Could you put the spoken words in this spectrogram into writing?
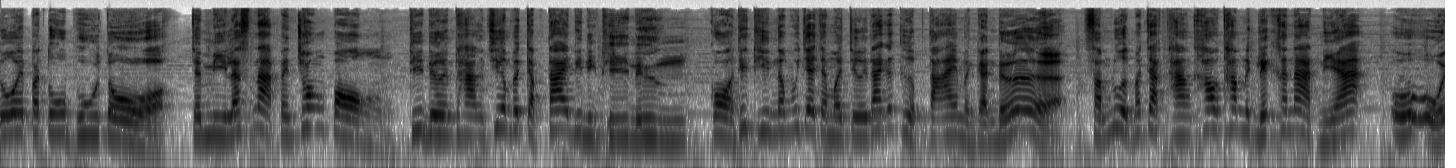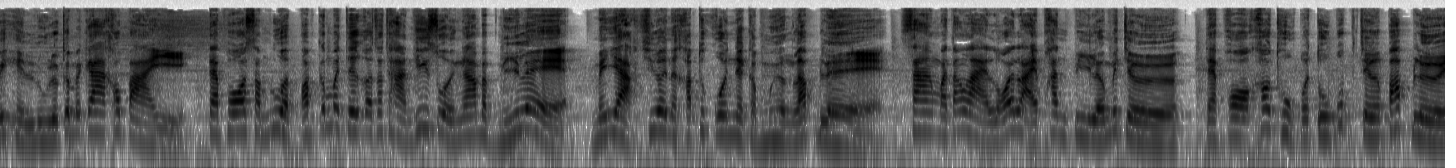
โดยประตูพูโตจะมีลักษณะเป็นช่องป่อง ที่เดินทางเชื่อมไปกับใต้ดินอีกทีหนึ่งก่อนที่ทีมนักวิจัยจะมาเจอได้ก็เกือบตายเหมือนกันเด้อสำรวจมาจากทางเข้าถ้ำเล็กๆขนาดเนี้ยโอ้โหเห็นรูแล้วก็ไม่กล้าเข้าไป แต่พอสำรวจปั๊บก็มาเจอกับสถานที่สวยงามแบบนี้แหละไม่อยากเชื่อนะครับทุกคนอย่างกับเมืองลับแลสร้างมาตั้งหลายร้อยหลายพันปีแล้วไม่เจอ แต่พอเข้าถูกประตูปุ๊บเจอปั๊บเลย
